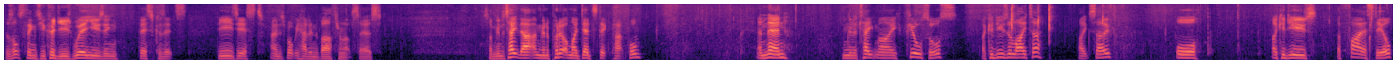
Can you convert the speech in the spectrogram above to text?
There's lots of things you could use. We're using this because it's the easiest and it's what we had in the bathroom upstairs. So I'm going to take that, I'm going to put it on my dead stick platform. And then I'm going to take my fuel source. I could use a lighter, like so, or I could use a fire steel.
